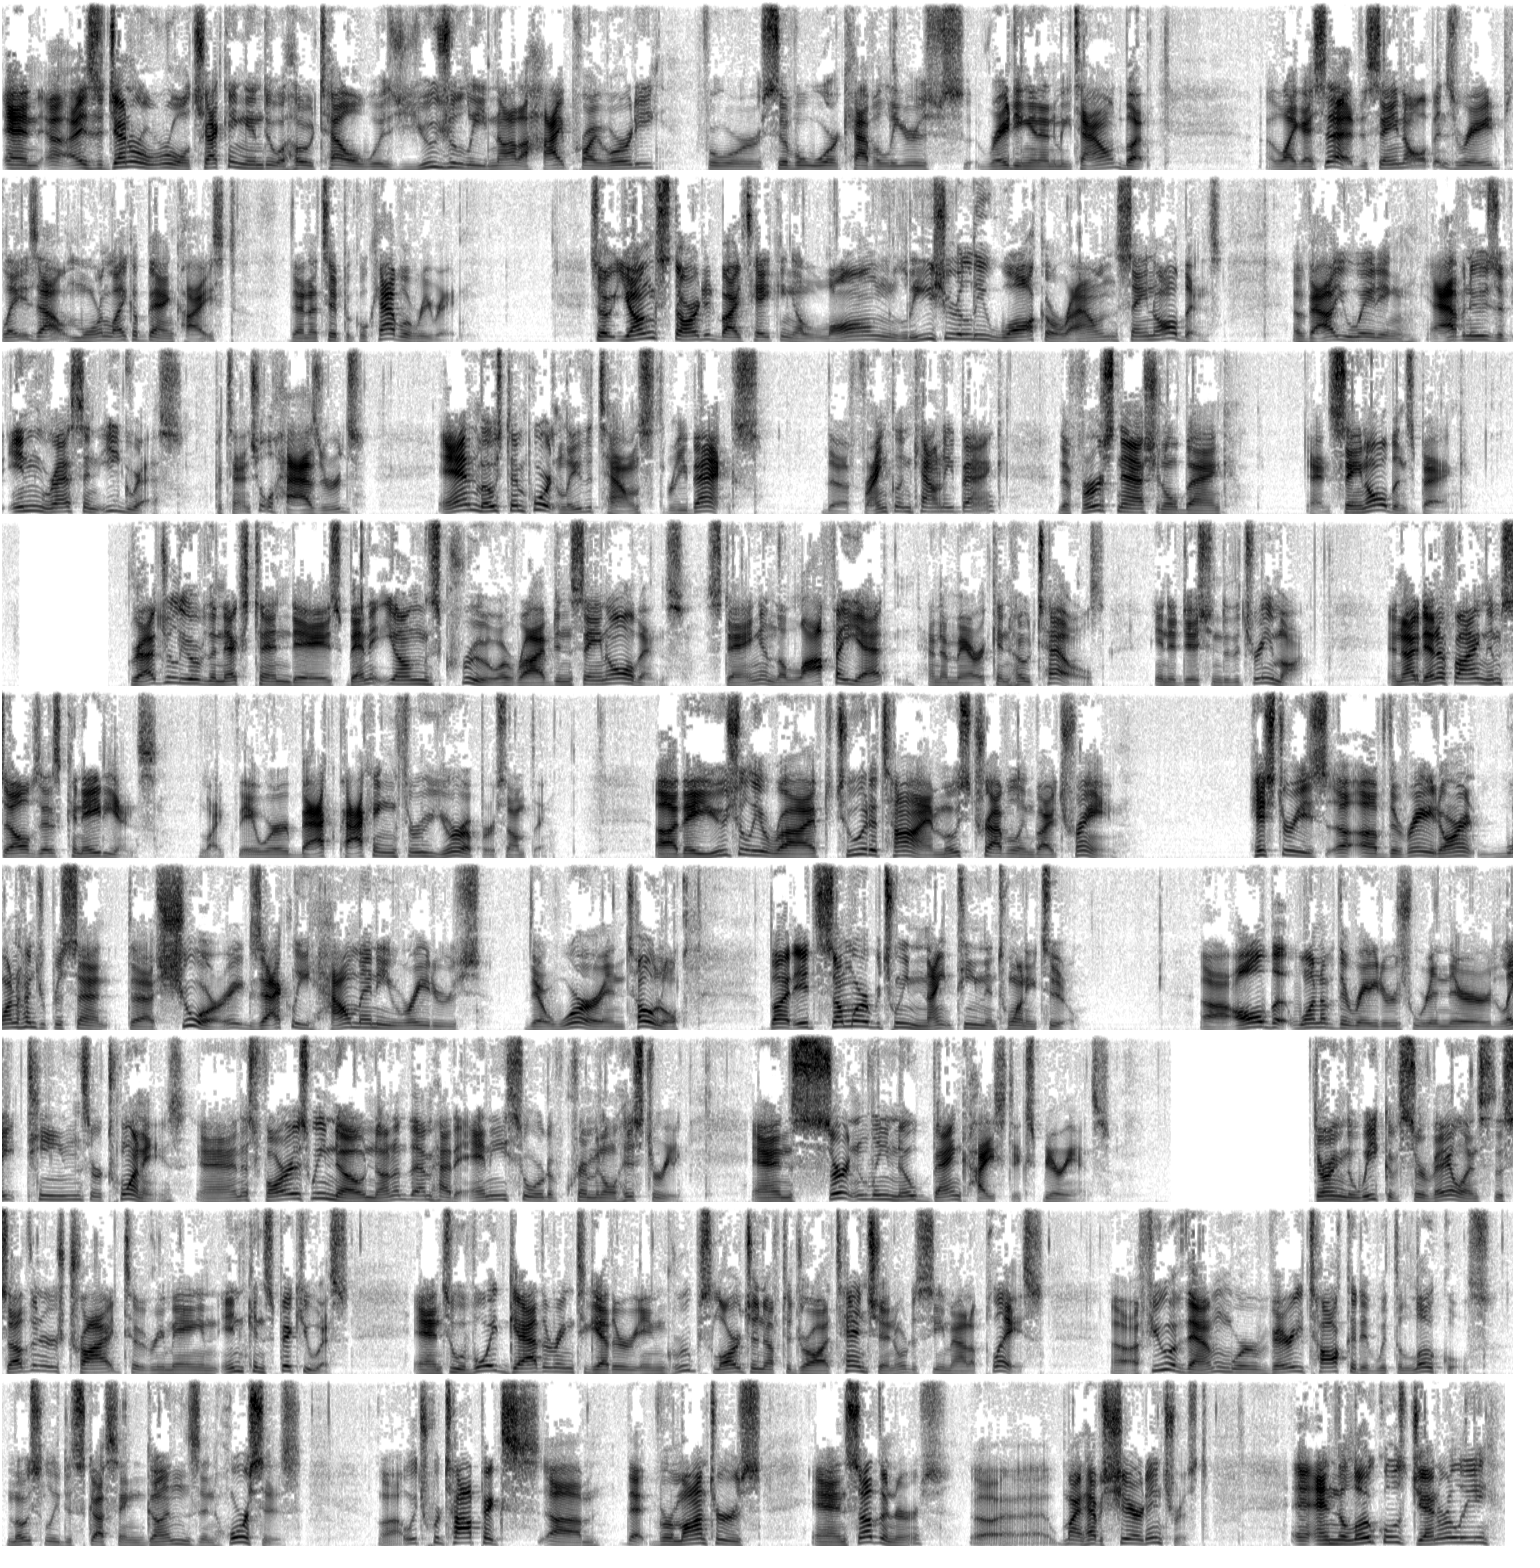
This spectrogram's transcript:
And uh, as a general rule, checking into a hotel was usually not a high priority for Civil War cavaliers raiding an enemy town, but like I said, the St. Albans raid plays out more like a bank heist than a typical cavalry raid. So Young started by taking a long, leisurely walk around St. Albans evaluating avenues of ingress and egress, potential hazards, and most importantly, the town's three banks the Franklin County Bank, the First National Bank, and St. Albans Bank. Gradually, over the next 10 days, Bennett Young's crew arrived in St. Albans, staying in the Lafayette and American hotels, in addition to the Tremont, and identifying themselves as Canadians, like they were backpacking through Europe or something. Uh, they usually arrived two at a time, most traveling by train. Histories uh, of the raid aren't 100% uh, sure exactly how many raiders there were in total, but it's somewhere between 19 and 22. Uh, all but one of the raiders were in their late teens or 20s, and as far as we know, none of them had any sort of criminal history, and certainly no bank heist experience. During the week of surveillance, the Southerners tried to remain inconspicuous and to avoid gathering together in groups large enough to draw attention or to seem out of place. Uh, a few of them were very talkative with the locals, mostly discussing guns and horses, uh, which were topics um, that Vermonters and Southerners uh, might have a shared interest. And, and the locals generally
